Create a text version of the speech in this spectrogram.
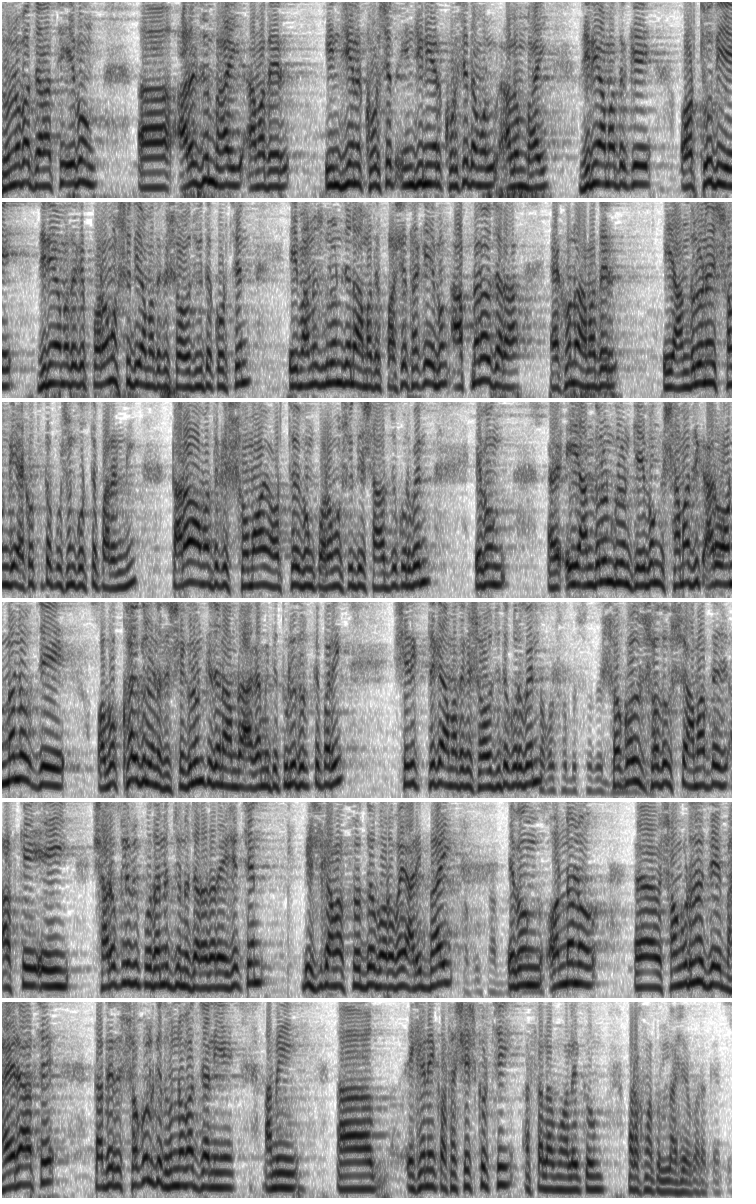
ধন্যবাদ জানাচ্ছি এবং আরেকজন ভাই আমাদের ইঞ্জিনিয়ার খোরশেদ ইঞ্জিনিয়ার খোরশেদ আমল আলম ভাই, যিনি আমাদেরকে অর্থ দিয়ে, যিনি আমাদেরকে পরামর্শ দিয়ে আমাদেরকে সহযোগিতা করছেন। এই মানুষগুলো যেন আমাদের পাশে থাকে এবং আপনারাও যারা এখনও আমাদের এই আন্দোলনের সঙ্গে একত্রতা পোষণ করতে পারেননি, তারাও আমাদেরকে সময়, অর্থ এবং পরামর্শ দিয়ে সাহায্য করবেন এবং এই আন্দোলনগুলোকে এবং সামাজিক আরও অন্যান্য যে অবক্ষয়গুলো আছে, সেগুলোকে যেন আমরা আগামীতে তুলে ধরতে পারি। সেদিক থেকে আমাদেরকে সহযোগিতা করবেন। সকল সদস্য আমাদের আজকে এই স্মারকলিপি প্রদানের জন্য যারা যারা এসেছেন বিশেষ করে আমার শ্রদ্ধেয় বড় ভাই আরিফ ভাই এবং অন্যান্য সংগঠনের যে ভাইরা আছে তাদের সকলকে ধন্যবাদ জানিয়ে আমি এখানে কথা শেষ করছি। আসসালামু আলাইকুম রহমতুল্লাহ বারকাত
